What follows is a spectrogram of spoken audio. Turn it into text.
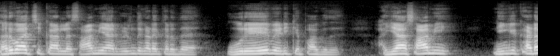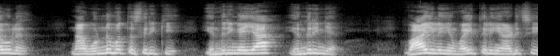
கருவாச்சி காலில் சாமியார் விழுந்து கிடக்கிறத ஊரே வேடிக்கை பார்க்குது ஐயா சாமி நீங்கள் கடவுள். நான் ஒன்று மொத்த சிரிக்கி எந்திரிங்க ஐயா எந்திரிங்க. வாயிலையும் வயிற்றுலையும் அடித்து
